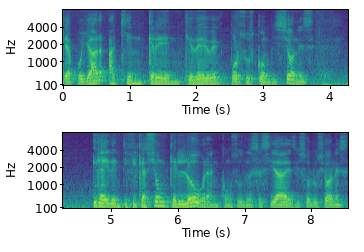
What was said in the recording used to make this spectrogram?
de apoyar a quien creen que debe por sus convicciones y la identificación que logran con sus necesidades y soluciones,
